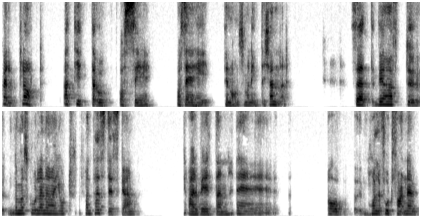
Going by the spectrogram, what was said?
Självklart att titta upp och se och säga hej till någon som man inte känner. Så att vi har haft, eh, de här skolorna har gjort fantastiska arbeten eh, och håller fortfarande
